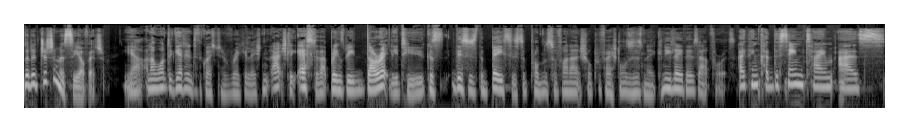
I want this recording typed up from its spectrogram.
the legitimacy of it. Yeah, and I want to get into the question of regulation. Actually, Esther, that brings me directly to you because this is the basis of problems for financial professionals, isn't it? Can you lay those out for us? I think at the same time as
